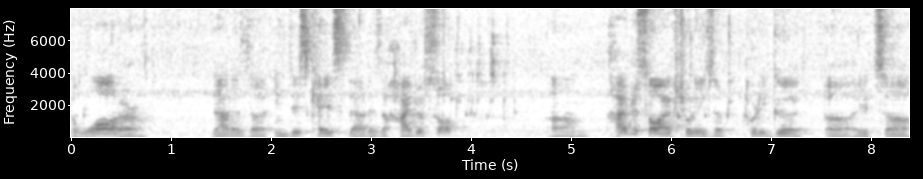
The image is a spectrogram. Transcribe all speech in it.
the water. That is, a, in this case, that is a hydrosol. Um, hydrosol actually is a pretty good. Uh, it's uh,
